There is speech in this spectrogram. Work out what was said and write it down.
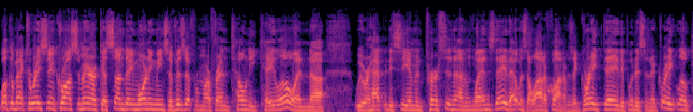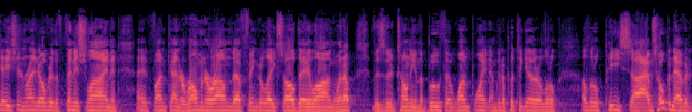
Welcome back to Racing Across America. Sunday morning means a visit from our friend Tony Calo, and uh, we were happy to see him in person on Wednesday. That was a lot of fun. It was a great day. They put us in a great location right over the finish line, and I had fun kind of roaming around uh, Finger Lakes all day long. Went up, visited Tony in the booth at one point. I'm going to put together a little a little piece. Uh, I was hoping to have it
